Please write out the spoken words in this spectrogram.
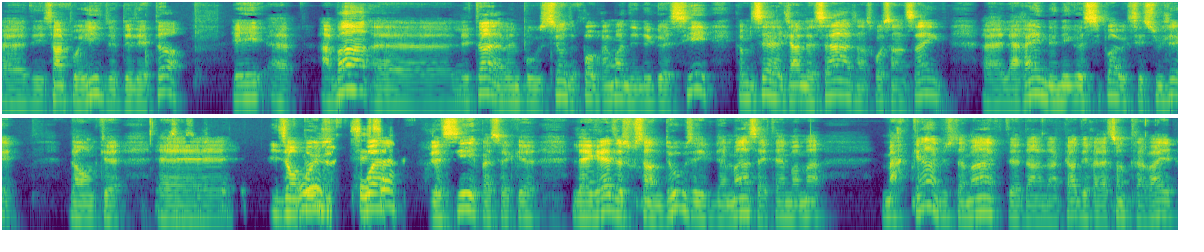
euh, des employés de, de l'État. Et euh, avant, euh, l'État avait une position de pas vraiment de négocier. Comme disait Jean Lesage en 65, euh, la reine ne négocie pas avec ses sujets. Donc, euh, euh, ils ont pas eu le choix de négocier parce que la grève de 72, évidemment, ça a été un moment marquant, justement, dans, dans le cadre des relations de travail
